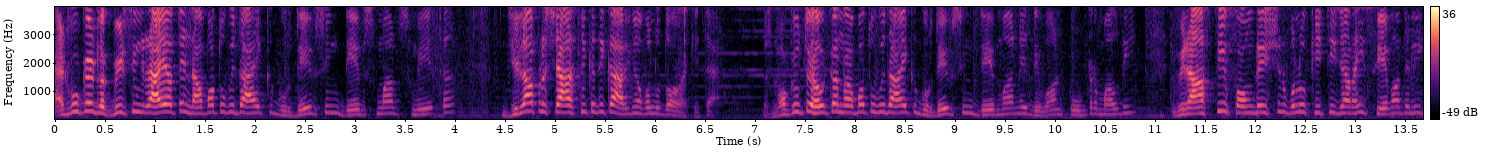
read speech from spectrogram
ਐਡਵੋਕੇਟ ਲਖਬੀਰ ਸਿੰਘ ਰਾਏ ਅਤੇ ਨਾਭਾ ਤੋਂ ਵਿਧਾਇਕ ਗੁਰਦੇਵ ਸਿੰਘ ਦੇਵਸਮਾਨ ਸਮੇਤ ਜ਼ਿਲ੍ਹਾ ਪ੍ਰਸ਼ਾਸਨਿਕ ਅਧਿਕਾਰੀਆਂ ਵੱਲੋਂ ਦੌਰਾ ਕੀਤਾ ਹੈ। ਇਸ ਮੌਕੇ ਉੱਤੇ ਹਲਕਾ ਨਾਭਾ ਤੋਂ ਵਿਧਾਇਕ ਗੁਰਦੇਵ ਸਿੰਘ ਦੇਵਮਾਨ ਨੇ ਦੀਵਾਨ ਟੋਡਰਮਲ ਦੀ ਵਿਰਾਸਤੀ ਫਾਊਂਡੇਸ਼ਨ ਵੱਲੋਂ ਕੀਤੀ ਜਾ ਰਹੀ ਸੇਵਾ ਦੇ ਲਈ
